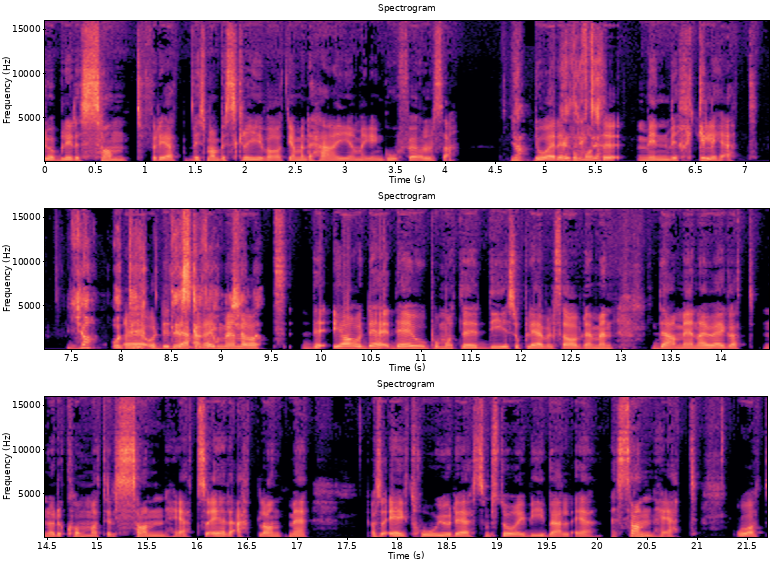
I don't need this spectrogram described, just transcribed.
da blir det sant, fordi at hvis man beskriver at ja, men det her gir meg en god følelse, ja, da er det på en måte min virkelighet. Ja, og det, eh, og det, det skal mener at det, Ja, og det, det, er jo på en måte deres opplevelse av det, men der mener jo jeg at når det kommer til sannhet, så er det et eller annet med Altså, jeg tror jo det som står i Bibelen er, er sannhet, og at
